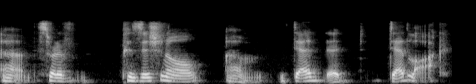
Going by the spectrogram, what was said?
uh, sort of positional um, dead uh, deadlock,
